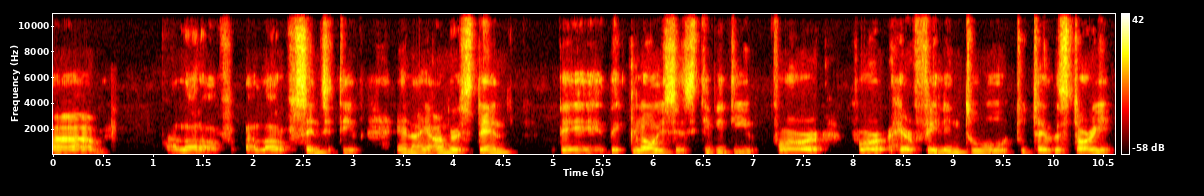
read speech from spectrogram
um, a lot of a lot of sensitive and I understand the the Chloe sensitivity for for her feeling to to tell the story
